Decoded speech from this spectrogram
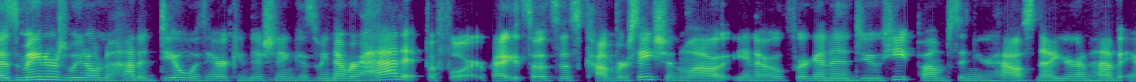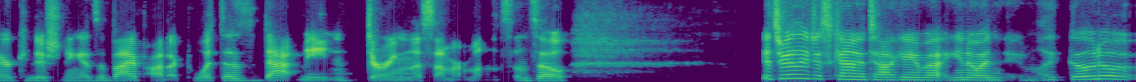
as Mainers, we don't know how to deal with air conditioning because we never had it before, right? So it's this conversation. Well, you know, if we're going to do heat pumps in your house, now you're going to have air conditioning as a byproduct. What does that mean during the summer months? And so it's really just kind of talking about you know and like go to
